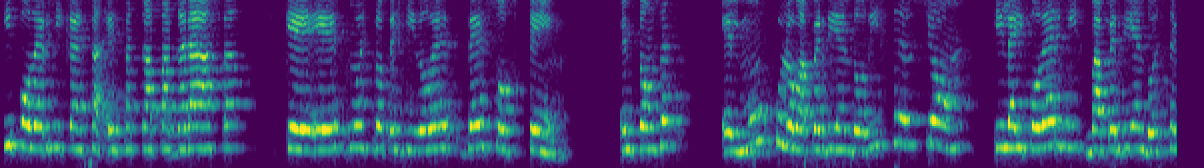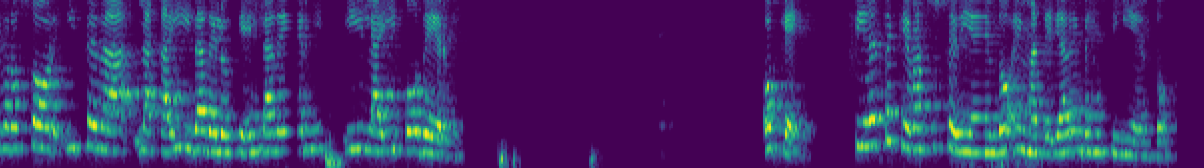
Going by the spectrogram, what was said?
hipodérmica, esa, esa capa grasa, que es nuestro tejido de, de sostén. Entonces, el músculo va perdiendo distensión y la hipodermis va perdiendo ese grosor y se da la caída de lo que es la dermis y la hipodermis. Ok, fíjense qué va sucediendo en materia de envejecimiento.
